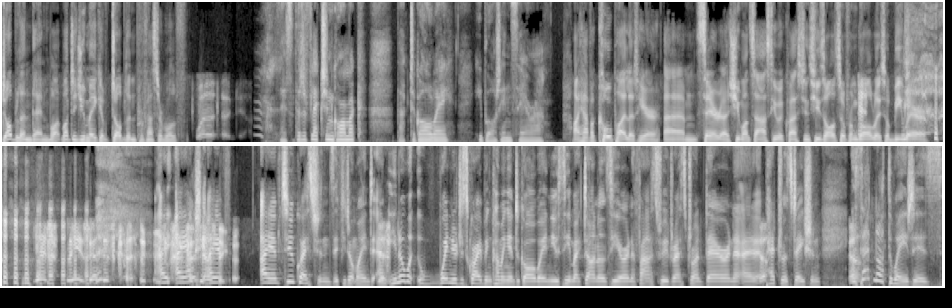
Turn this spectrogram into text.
Dublin. Then, what what did you make of Dublin, Professor Wolfe? Well, uh, Less of the deflection, Cormac. Back to Galway. He brought in Sarah. I have a co-pilot here, um, Sarah. She wants to ask you a question. She's also from Galway, so beware. yes, please. That is I, I actually I have fantastic. I have two questions, if you don't mind. Um, you know, when you're describing coming into Galway and you see McDonald's here and a fast food restaurant there and a, a Yeah. petrol station, Yeah. is that not the way it is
